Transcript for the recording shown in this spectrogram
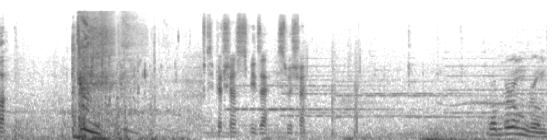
kurwa. Ty pierwszy raz widzę i słyszę. Brum, brum, brum.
